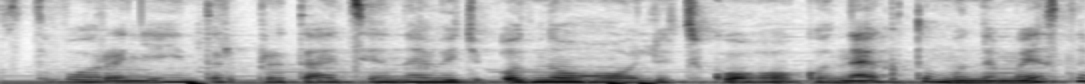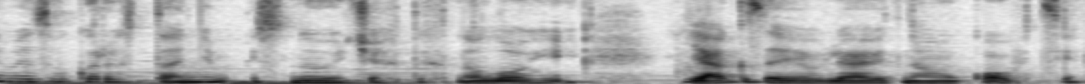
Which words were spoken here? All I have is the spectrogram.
Створення і інтерпретація навіть одного людського конектуму немислими з використанням існуючих технологій, як заявляють науковці.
